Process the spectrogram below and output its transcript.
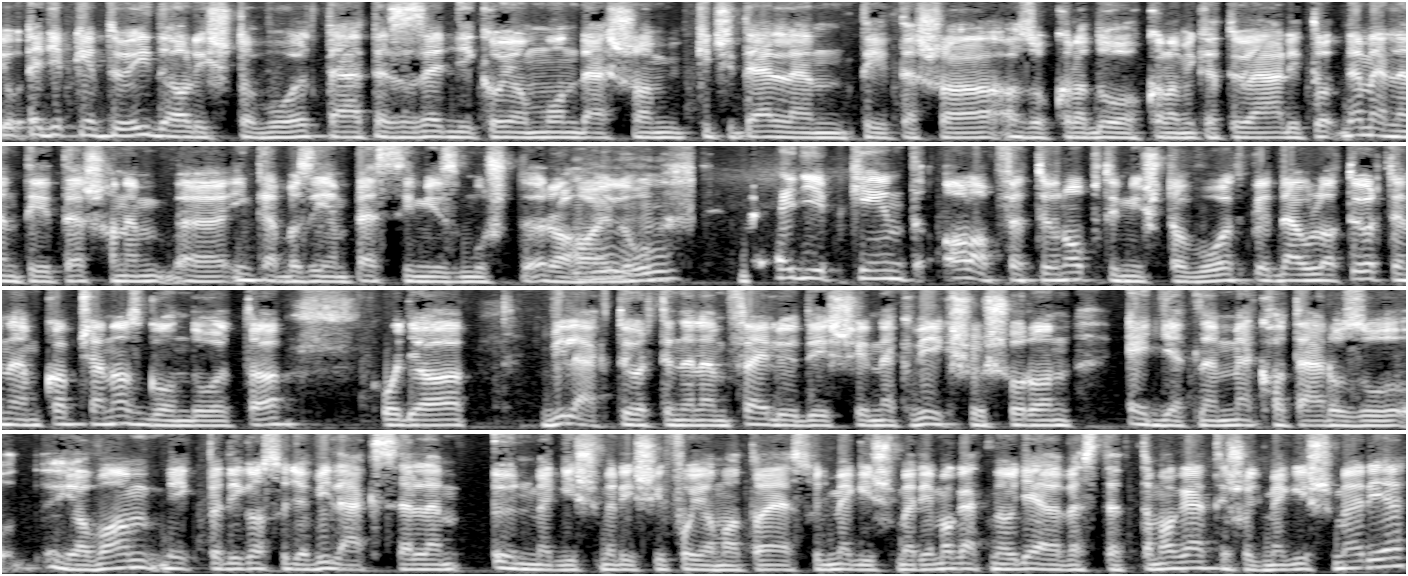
Jó, egyébként ő idealista volt, tehát ez az egyik olyan mondása, ami kicsit ellentétes a, azokkal a dolgokkal, amiket ő állított. Nem ellentétes, hanem uh, inkább az ilyen pessimizmusra hajló. Uh-huh. De egyébként alapvetően optimista volt, például a történelem kapcsán azt gondolta, hogy a világtörténelem fejlődésének végső soron egyetlen meghatározója van, mégpedig az, hogy a világszellem önmegismerési folyamata ez, hogy megismerje magát, mert hogy elvesztette magát, és hogy megismerje,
